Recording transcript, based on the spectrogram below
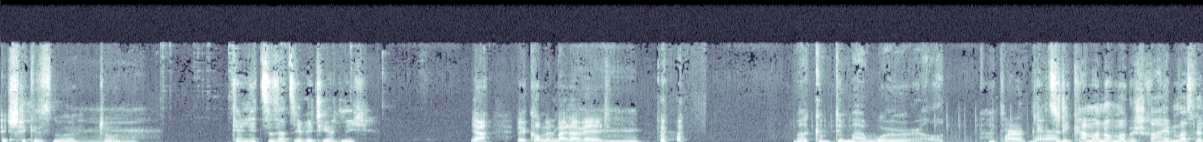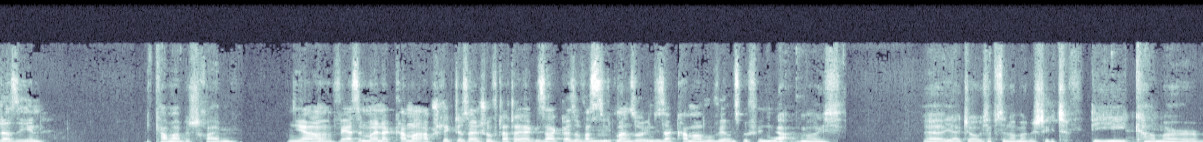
ich schicke es nur Joe. Der letzte Satz irritiert mich. Ja, willkommen in meiner Welt. Welcome to my world. Kannst du die Kammer nochmal beschreiben, was wir da sehen? die Kammer beschreiben. Ja, wer es in meiner Kammer abschlägt, ist ein Schuft, hat er ja gesagt. Also was sieht man so in dieser Kammer, wo wir uns befinden? Ja, mache ich. Äh, ja, Joe, ich habe dir nochmal geschickt. Die Kammer.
